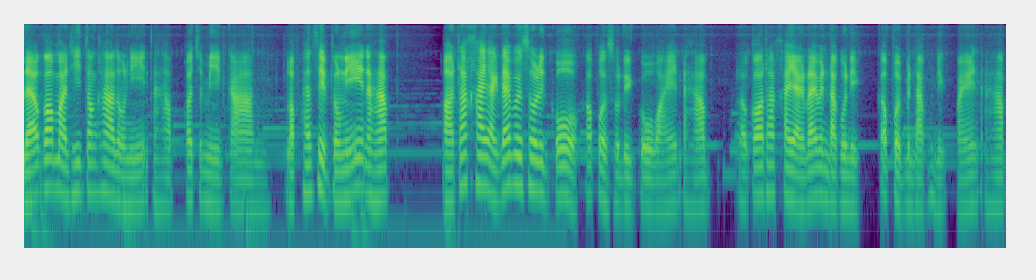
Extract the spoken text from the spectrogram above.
แล้วก็มาที่ต้องค่าตรงนี้นะครับ ก็จะมีการล็อกแพสซีฟตรงนี้นะครับถ้าใครอยากได้เป็นโซลิดโกก็เปิดโซลิดโกไว้นะครับ แล้วก็ถ้าใครอยากได้เป็นดากอนิกก็เปิดเป็นดากอนิกไว้นะครับ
